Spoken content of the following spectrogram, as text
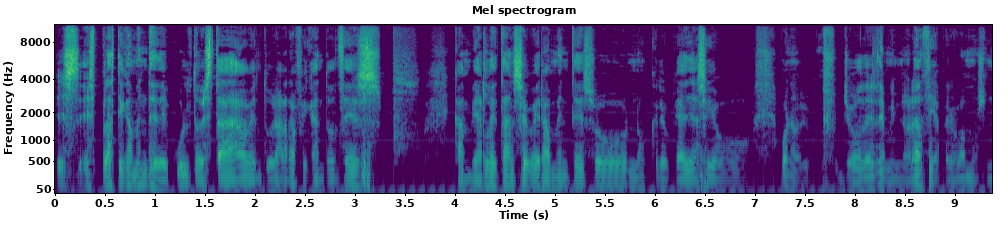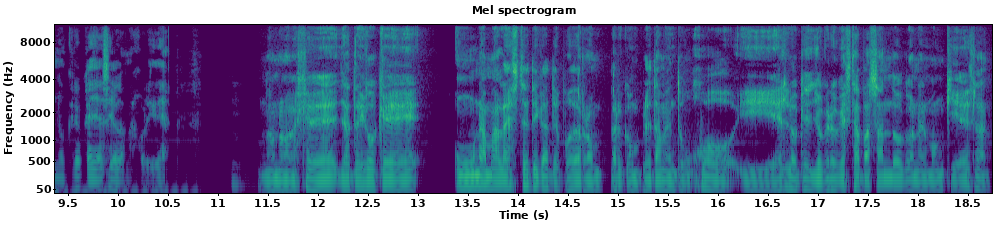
Es, es prácticamente de culto esta aventura gráfica. Entonces, cambiarle tan severamente eso no creo que haya sido. Bueno, yo desde mi ignorancia, pero vamos, no creo que haya sido la mejor idea. No, no, es que ya te digo que una mala estética te puede romper completamente un juego y es lo que yo creo que está pasando con el Monkey Island.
